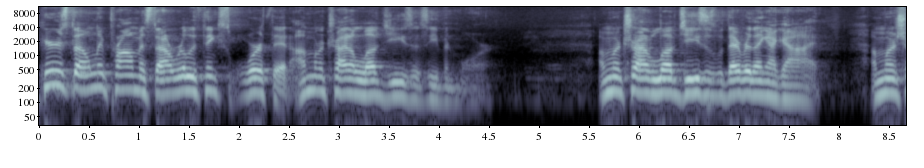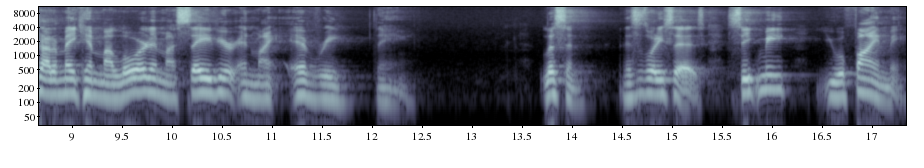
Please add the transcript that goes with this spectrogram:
Here's the only promise that I really think's worth it. I'm going to try to love Jesus even more. I'm going to try to love Jesus with everything I got. I'm going to try to make him my Lord and my Savior and my everything. Listen, this is what he says Seek me, you will find me.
